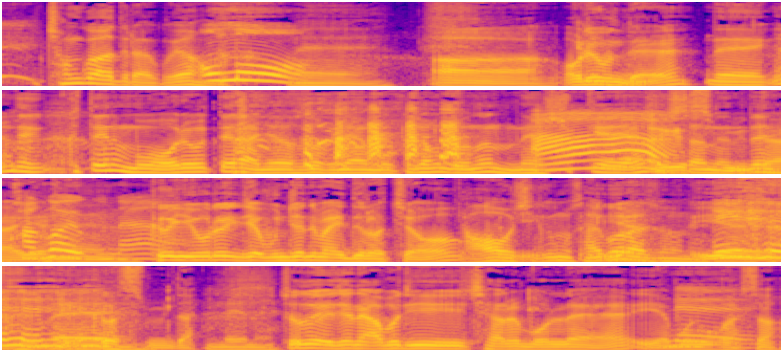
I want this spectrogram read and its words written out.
청구하더라고요. 어머. 네. 아, 어려운데. 네. 근데 그때는 뭐 어려울 때는 아니어서 그냥 뭐 그 정도는 네, 쉽게 아. 할수 있었는데. 예. 과거였구나. 그 이후로 이제 운전이 많이 늘었죠. 아우, 지금 살벌하죠. 예, 예, 네. 네, 그렇습니다. 네네. 저도 예전에 아버지 차를 몰래 예, 몰고 네. 가서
